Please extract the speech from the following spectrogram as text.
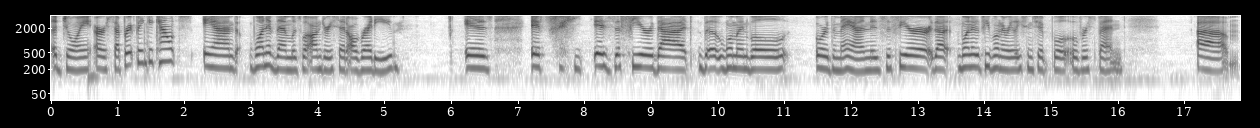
a joint or separate bank accounts. And one of them was what Andre said already is if is the fear that the woman will or the man is the fear that one of the people in the relationship will overspend um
